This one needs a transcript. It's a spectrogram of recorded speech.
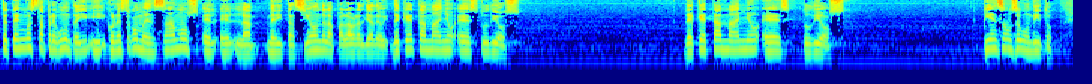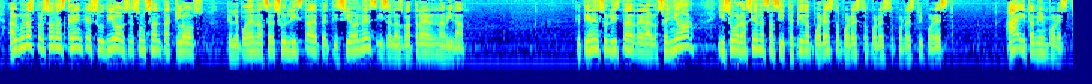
te tengo esta pregunta y, con esto comenzamos la meditación de la palabra el día de hoy. ¿De qué tamaño es tu Dios? ¿De qué tamaño es tu Dios? Piensa un segundito. Algunas personas creen que su Dios es un Santa Claus, que le pueden hacer su lista de peticiones y se las va a traer en Navidad. Que tienen su lista de regalos. Señor, y su oración es así, te pido por esto, por esto, por esto, por esto y por esto. Ah, y también por esto.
